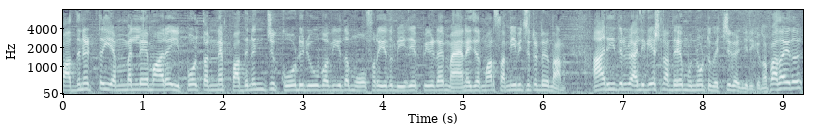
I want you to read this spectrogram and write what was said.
പതിനെട്ട് എം എൽ എമാരെ ഇപ്പോൾ തന്നെ പതിനഞ്ച് കോടി രൂപ വീതം ഓഫർ ചെയ്ത് ബി ജെ പിയുടെ മാനേജർമാർ സമീപിച്ചിട്ടുണ്ട് എന്നാണ്. ആ രീതിയിലൊരു അലിഗേഷൻ അദ്ദേഹം മുന്നോട്ട് വെച്ച് കഴിഞ്ഞിരിക്കുന്നു. അപ്പോൾ അതായത്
